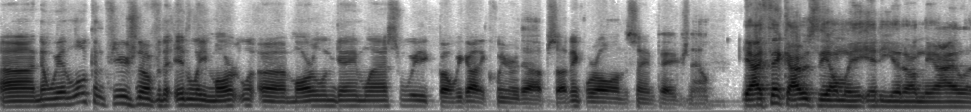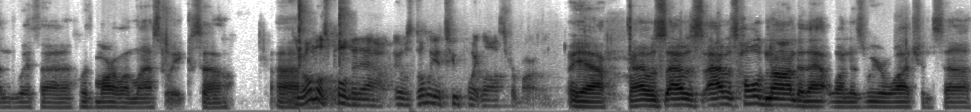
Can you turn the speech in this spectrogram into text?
Uh, and then we had a little confusion over the italy marlin uh, marlin game last week but we got it cleared up. So i think we're all on the same page now. Yeah, I think I was the only idiot on the island with uh, with Marlin last week. So uh, You almost pulled it out. It was only a two point loss for Marlin. Yeah, I was I was I was holding on to that one as we were watching so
